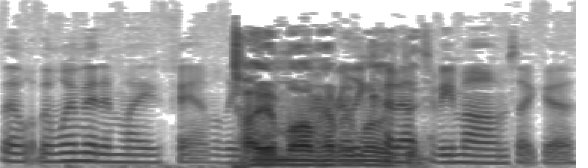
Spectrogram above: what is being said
the women in my family Tell your mom happy really Mother's cut out Day. to be moms, I guess.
